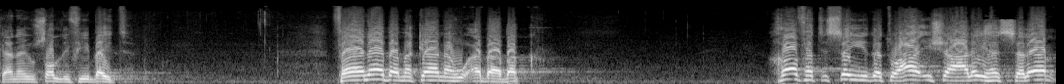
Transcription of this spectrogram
كان يصلي في بيته. فاناب مكانه أبا بكر. خافت السيدة عائشة عليها السلام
